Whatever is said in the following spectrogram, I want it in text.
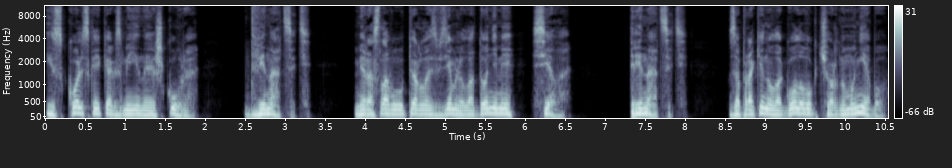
и скользкой, как змеиная шкура. Двенадцать. Мирослава уперлась в землю ладонями, села. Тринадцать. Запрокинула голову к черному небу.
